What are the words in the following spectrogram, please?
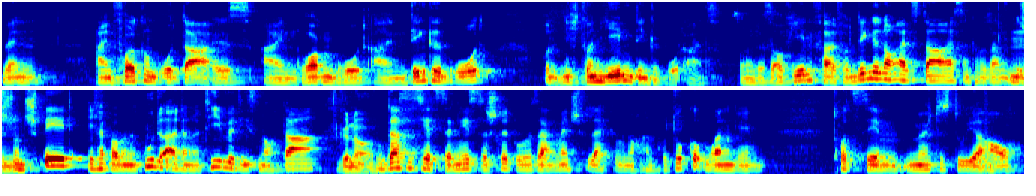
wenn ein Vollkornbrot da ist, ein Roggenbrot, ein Dinkelbrot und nicht von jedem Dinkelbrot eins, sondern dass auf jeden Fall von Dinkel noch eins da ist. Dann kann man sagen, Mhm. ist schon spät, ich habe aber eine gute Alternative, die ist noch da. Genau. Und das ist jetzt der nächste Schritt, wo wir sagen, Mensch, vielleicht können wir noch an Produktgruppen rangehen. Trotzdem möchtest du ja auch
